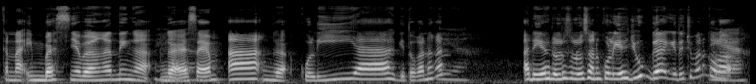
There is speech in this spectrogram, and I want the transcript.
kena imbasnya banget nih nggak nggak SMA nggak kuliah gitu karena kan Iya. Ada yang lulus lulusan kuliah juga gitu cuman kalau Iya.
